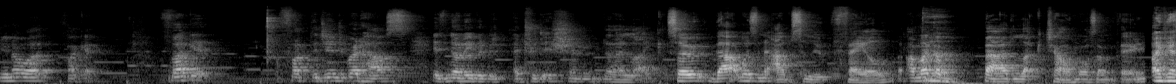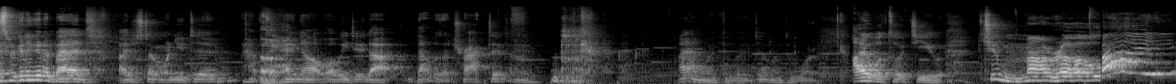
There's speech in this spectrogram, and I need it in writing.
You know what? Fuck it. Fuck it. Fuck the gingerbread house. It's not even a tradition that I like. So that was an absolute fail. I'm like a bad luck charm or something. I guess we're gonna go to bed. I just don't want you to have to hang out while we do that. That was attractive. Mm. I am going to bed. You're going to work. I will talk to you tomorrow. Bye.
